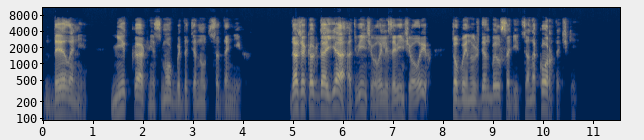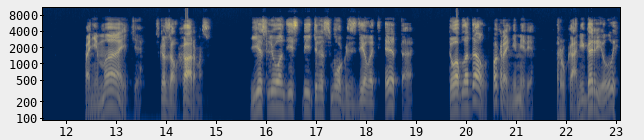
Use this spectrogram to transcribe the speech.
Делани никак не смог бы дотянуться до них. Даже когда я отвинчивал или завинчивал их, то вынужден был садиться на корточки. «Понимаете», — сказал Хармас, — «если он действительно смог сделать это, то обладал, по крайней мере, руками гориллы.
